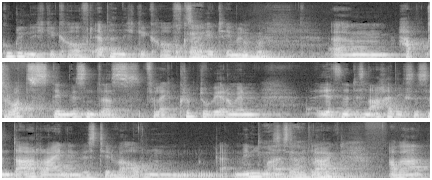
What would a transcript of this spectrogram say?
Google nicht gekauft, Apple nicht gekauft, Okay. solche Themen. Ähm, habe trotz dem Wissen, dass vielleicht Kryptowährungen jetzt nicht das Nachhaltigste sind, da rein investiert, war auch nur ein minimalster ja- Betrag. Aber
